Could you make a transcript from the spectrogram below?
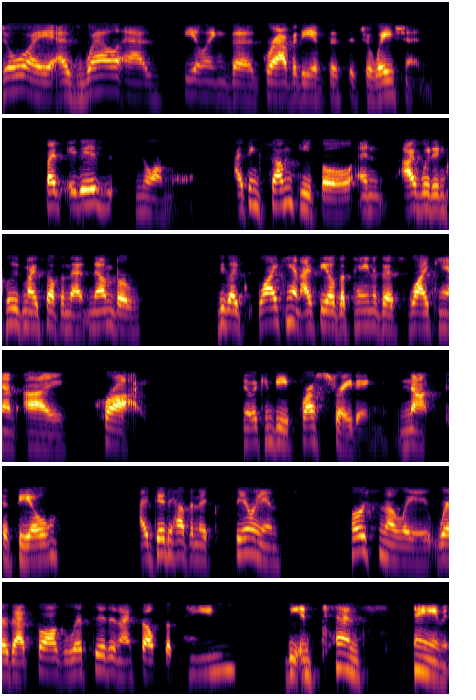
joy as well as feeling the gravity of the situation. But it is normal. I think some people, and I would include myself in that number, be like, why can't I feel the pain of this? Why can't I cry? You know, it can be frustrating not to feel. I did have an experience personally where that fog lifted and I felt the pain, the intense pain.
